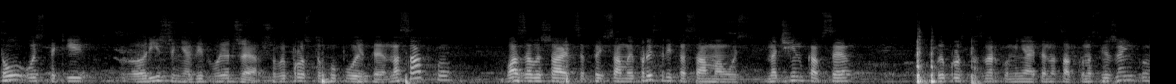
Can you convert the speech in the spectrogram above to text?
то ось такі е, рішення від Voyager, що ви просто купуєте насадку, у вас залишається той самий пристрій, та сама ось начинка, все. Ви просто зверху міняєте насадку на свіженьку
